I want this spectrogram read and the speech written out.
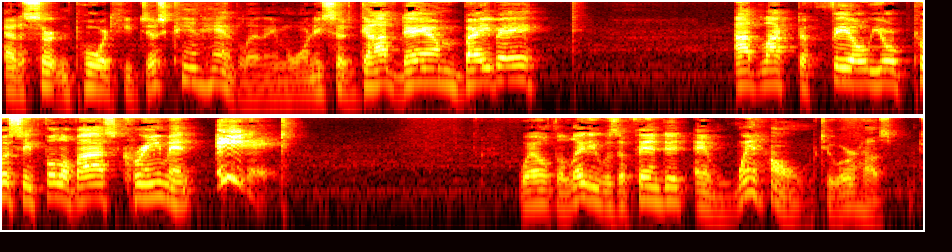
at a certain point, he just can't handle it anymore. And he said, Goddamn, baby, I'd like to fill your pussy full of ice cream and eat it. Well, the lady was offended and went home to her husband.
